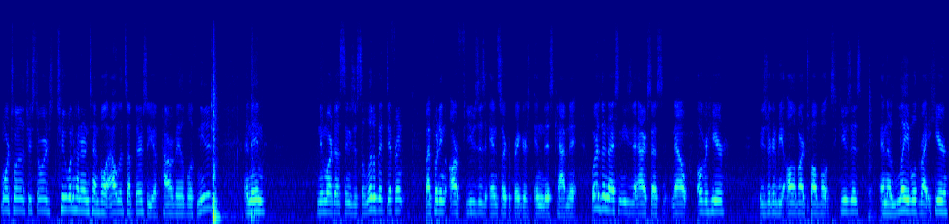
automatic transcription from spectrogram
More toiletry storage, two 110 volt outlets up there so you have power available if needed. And then Newmar does things just a little bit different by putting our fuses and circuit breakers in this cabinet where they're nice and easy to access. Now over here, these are going to be all of our 12 volts fuses and they're labeled right here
